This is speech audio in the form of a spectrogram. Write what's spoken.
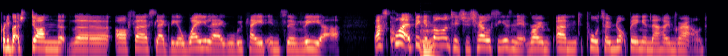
pretty much done that the our first leg, the away leg, will be played in Sevilla. That's quite a big mm. advantage to Chelsea, isn't it? Rome, um, Porto not being in their home ground.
